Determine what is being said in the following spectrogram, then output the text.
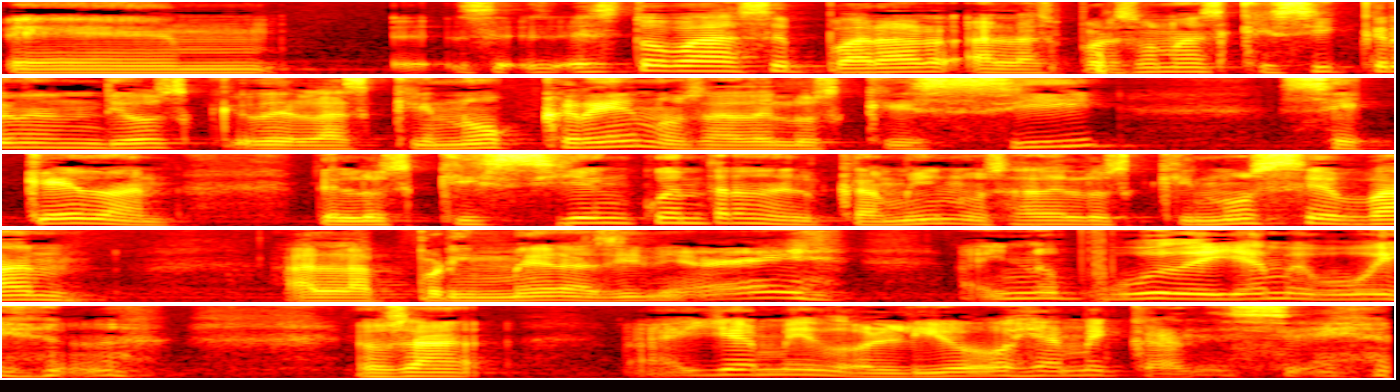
Eh, esto va a separar a las personas que sí creen en Dios de las que no creen, o sea, de los que sí se quedan, de los que sí encuentran el camino, o sea, de los que no se van a la primera, así de, ay, ay, no pude, ya me voy. o sea, ay, ya me dolió, ya me cansé.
